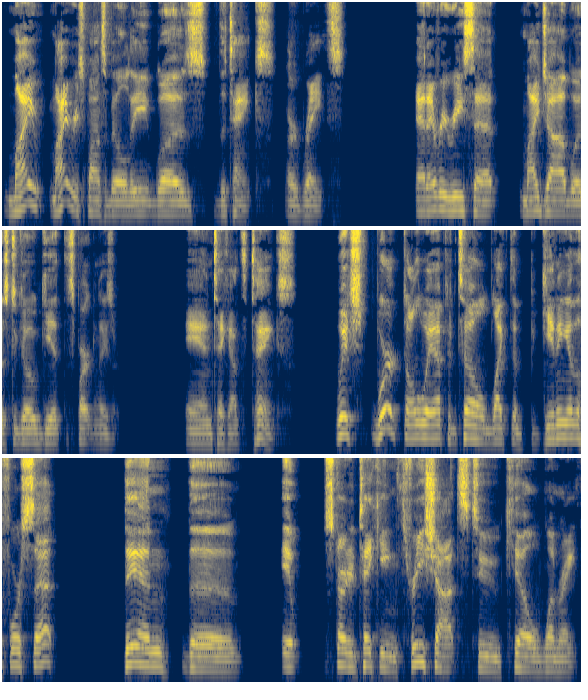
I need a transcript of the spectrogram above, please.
my my responsibility was the tanks or wraiths. At every reset, my job was to go get the Spartan laser and take out the tanks, which worked all the way up until like the beginning of the fourth set. Then the it started taking three shots to kill one wraith.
